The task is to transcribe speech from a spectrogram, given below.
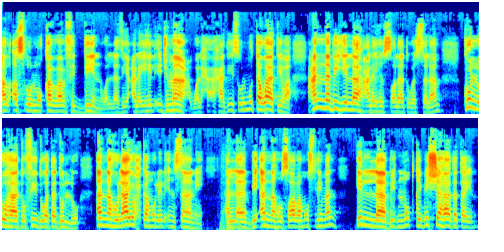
الأصل المقرر في الدين والذي عليه الإجماع والأحاديث المتواترة عن نبي الله عليه الصلاة والسلام كلها تفيد وتدل أنه لا يحكم للإنسان بأنه صار مسلما إلا بالنطق بالشهادتين.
